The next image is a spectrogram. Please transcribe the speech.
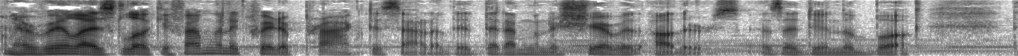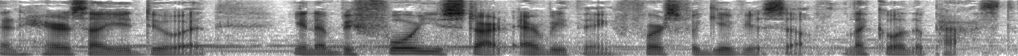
And I realized, look, if I'm going to create a practice out of it that I'm going to share with others, as I do in the book, then here's how you do it. You know, before you start everything, first forgive yourself, let go of the past.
